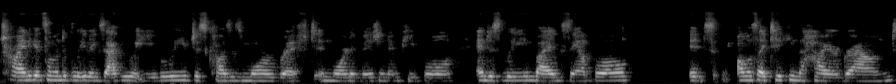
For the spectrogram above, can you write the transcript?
trying to get someone to believe exactly what you believe just causes more rift and more division in people, and just leading by example. It's almost like taking the higher ground.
